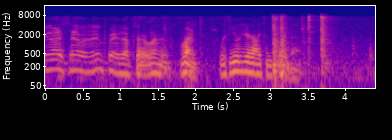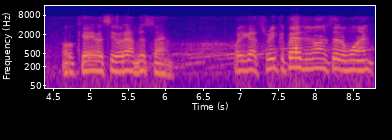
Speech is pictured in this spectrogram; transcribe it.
Be nice to have an imprint up there, wouldn't it? Right. With you here, I can say that. Okay, let's see what happens this time. Well, you got three capacitors on instead of one.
